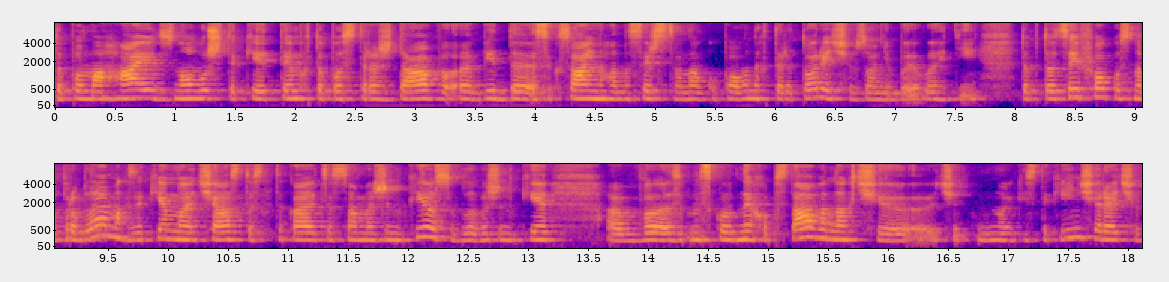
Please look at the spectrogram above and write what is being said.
допомагають знову ж таки тим, хто постраждав е, від сексуального насильства на окупованих територіях чи в зоні бойових дій. Тобто цей фокус на проблемах, з якими часто стикаються саме жінки, особливо жінки е, в складних обставинах, чи чи ну, якісь такі інші речі,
